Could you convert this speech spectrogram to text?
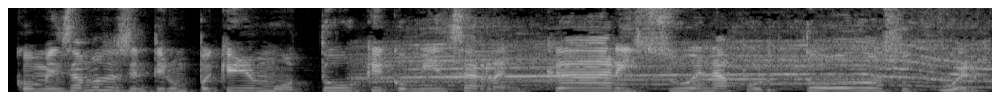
comenzamos a sentir un pequeño motor que comienza a arrancar y suena por todo su cuerpo.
